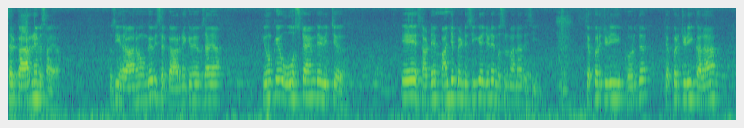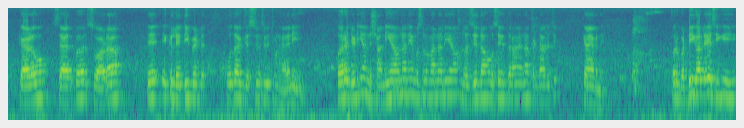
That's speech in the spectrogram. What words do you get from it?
ਸਰਕਾਰ ਨੇ ਵਸਾਇਆ। ਤੁਸੀਂ ਹੈਰਾਨ ਹੋਵੋਗੇ ਵੀ ਸਰਕਾਰ ਨੇ ਕਿਵੇਂ ਵਸਾਇਆ? ਕਿਉਂਕਿ ਉਸ ਟਾਈਮ ਦੇ ਵਿੱਚ ਇਹ ਸਾਡੇ ਪੰਜ ਪਿੰਡ ਸੀਗੇ ਜਿਹੜੇ ਮੁਸਲਮਾਨਾਂ ਦੇ ਸੀ। ਚੱਪਰਚਿੜੀ ਖੁਰਦ, ਚੱਪਰਚਿੜੀ ਕਲਾਂ, ਕੈਲੋਂ, ਸੈਦਪੁਰ, ਸਵਾੜਾ ਤੇ ਇੱਕ ਲੇਦੀ ਪਿੰਡ। ਉਹਦਾ ਐਗਜ਼ਿਸਟੈਂਸ ਵਿੱਚ ਹੁਣ ਹੈ ਨਹੀਂ। ਪਰ ਜਿਹੜੀਆਂ ਨਿਸ਼ਾਨੀਆਂ ਉਹਨਾਂ ਦੀਆਂ ਮੁਸਲਮਾਨਾਂ ਦੀਆਂ ਮਸਜਿਦਾਂ ਉਸੇ ਤਰ੍ਹਾਂ ਇਹਨਾਂ ਪਿੰਡਾਂ ਵਿੱਚ ਕਾਇਮ ਨੇ। ਪਰ ਵੱਡੀ ਗੱਲ ਇਹ ਸੀਗੀ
